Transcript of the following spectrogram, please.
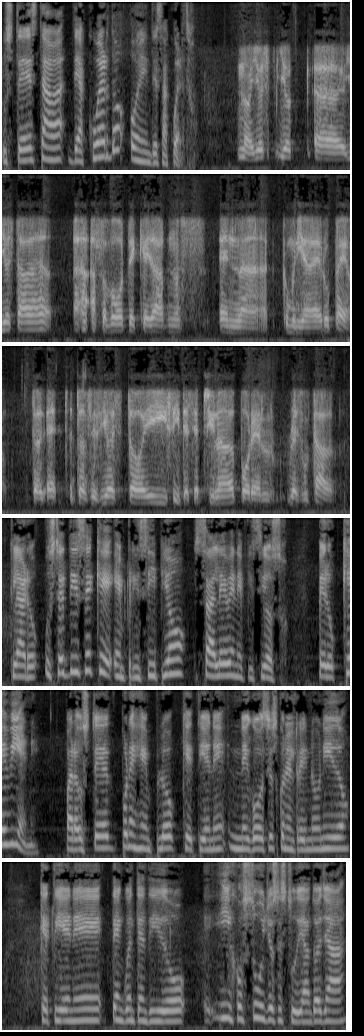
¿usted estaba de acuerdo o en desacuerdo? No, yo, yo, uh, yo estaba a, favor de quedarnos en la comunidad europea. Eh, entonces yo estoy, sí, decepcionado por el resultado. Claro, usted dice que en principio sale beneficioso, pero ¿qué viene para usted, por ejemplo, que tiene negocios con el Reino Unido, que tiene, tengo entendido, hijos suyos estudiando allá,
